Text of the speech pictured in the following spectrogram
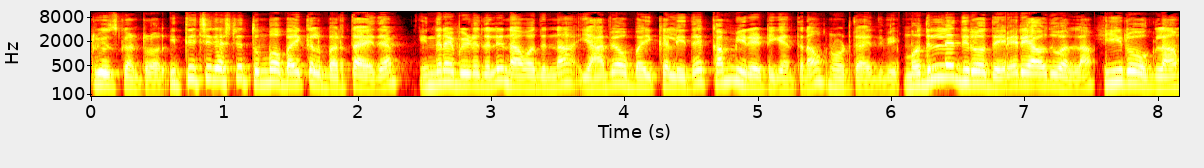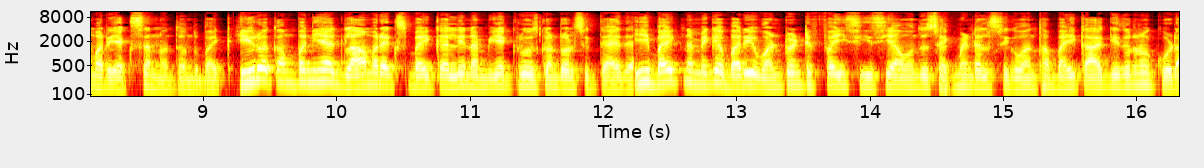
ಕ್ರೂಸ್ ಕಂಟ್ರೋಲ್ ಇತ್ತೀಚೆಗಷ್ಟೇ ತುಂಬಾ ಬೈಕ್ ಅಲ್ಲಿ ಬರ್ತಾ ಇದೆ. ಇಂದಿನ ವಿಡಿಯೋದಲ್ಲಿ ನಾವು ಅದನ್ನ ಯಾವ್ಯಾವ ಬೈಕ್ ಅಲ್ಲಿ ಇದೆ, ಕಮ್ಮಿ ರೇಟಿಗೆ ಅಂತ ನಾವು ನೋಡ್ತಾ ಇದೀವಿ. ಮೊದಲನೇದಿರೋದೇ ಬೇರೆ ಯಾವುದು ಅಲ್ಲ ಹೀರೋ ಗ್ಲಾಮರ್ ಎಕ್ಸ್ ಅನ್ನೋ ಒಂದು ಬೈಕ್ ಹೀರೋ ಕಂಪನಿಯ ಗ್ಲಾಮರ್ ಎಕ್ಸ್ ಬೈಕ್ ಅಲ್ಲಿ ನಮಗೆ ಕ್ರೂಸ್ ಕಂಟ್ರೋಲ್ ಸಿಗ್ತಾ ಇದೆ. ಈ ಬೈಕ್ ನಮಗೆ ಬರೀ ಒನ್ ಟ್ವೆಂಟಿ ಫೈವ್ ಸಿ ಯ ಒಂದು ಸೆಗ್ಮೆಂಟ್ ಅಲ್ಲಿ ಸಿಗುವಂತಹ ಬೈಕ್ ಆಗಿದ್ರು ಕೂಡ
